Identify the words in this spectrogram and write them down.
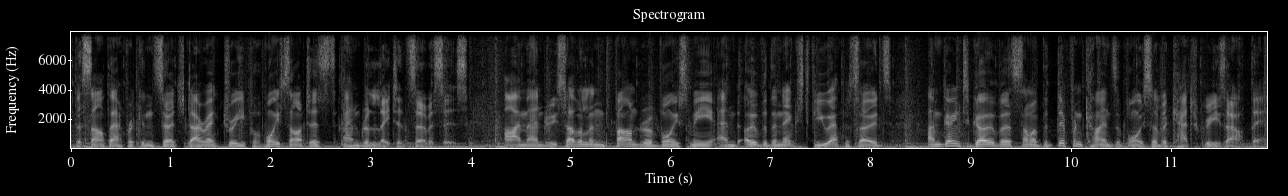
the South African search directory for voice artists and related services. I'm Andrew Sutherland, founder of VoiceMe, and over the next few episodes, I'm going to go over some of the different kinds of voiceover categories out there.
